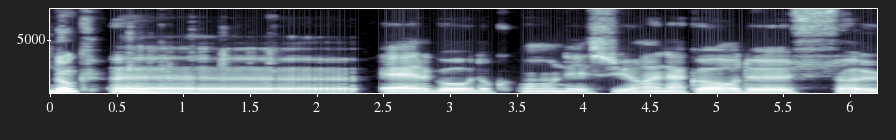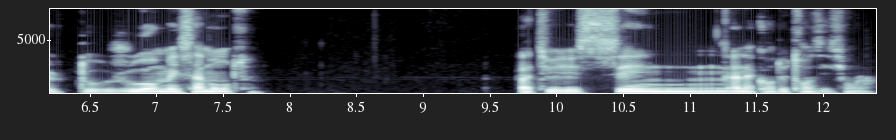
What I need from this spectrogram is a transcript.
Donc, euh, ergo, donc on est sur un accord de sol toujours, mais ça monte. Enfin, tu, c'est un accord de transition là.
